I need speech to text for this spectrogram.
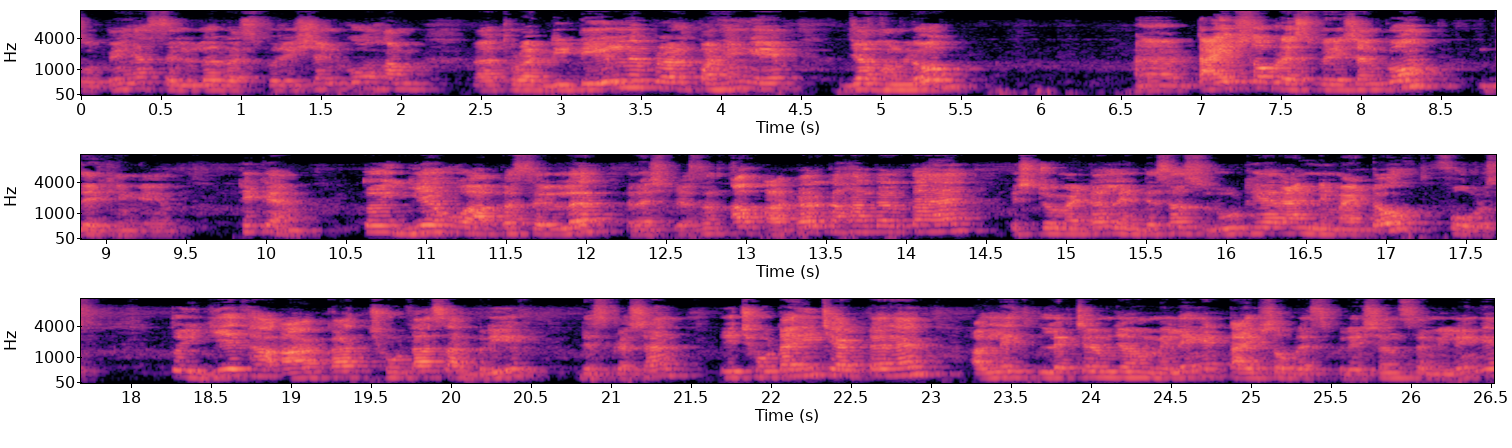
होते हैं। सेलुलर रेस्पिरेशन को हम थोड़ा डिटेल में पढ़ेंगे, जब हम लोग टाइप्स ऑफ़ रेस्पिरेशन को देखेंगे। ठीक है? तो ये हुआ आपका सेलुलर रेस्पिरेशन अब आकर कहाँ करता है? Stomatal root hair and pneumatophores तो ये था आपका छोटा सा ब्रीफ डिस्कशन ये छोटा ही चैप्टर है। अगले लेक्चर में जब हम मिलेंगे टाइप्स ऑफ़ रेस्पिरेशन से मिलेंगे।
